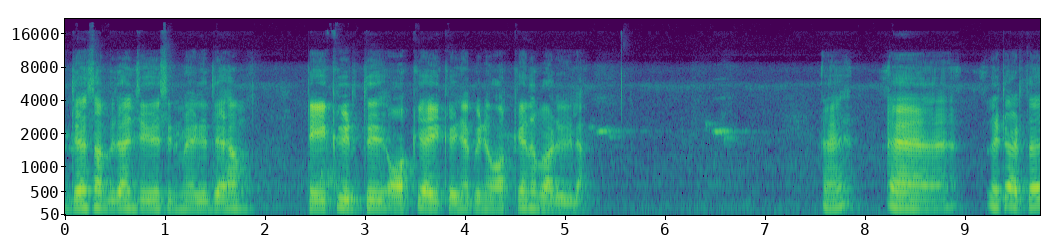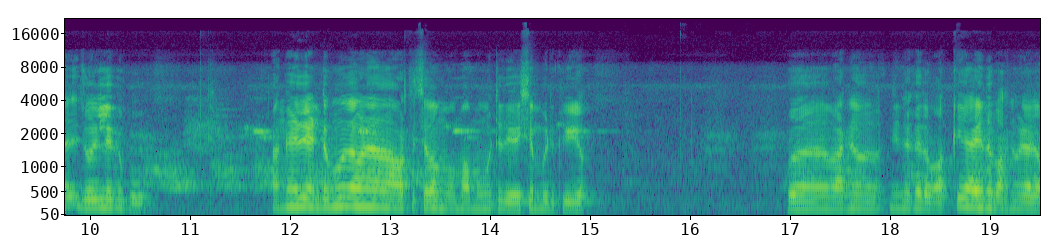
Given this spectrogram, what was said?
ഇദ്ദേഹം സംവിധാനം ചെയ്ത സിനിമയിൽ ഇദ്ദേഹം ടേക്ക് എടുത്ത് ഓക്കെ ആയി കഴിഞ്ഞാൽ പിന്നെ ഓക്കെ എന്ന് പാടില്ല. എന്നിട്ട് അടുത്ത ജോലിയിലേക്ക് പോകും. അങ്ങനെ ഇത് രണ്ട് മൂന്ന് തവണ ആവർത്തിച്ചപ്പോൾ മമ്മൂട്ടി ദേഷ്യം പിടിക്കുകയും പറഞ്ഞു നിങ്ങൾക്കത് ഓക്കെ ആയെന്ന് പറഞ്ഞു അത്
